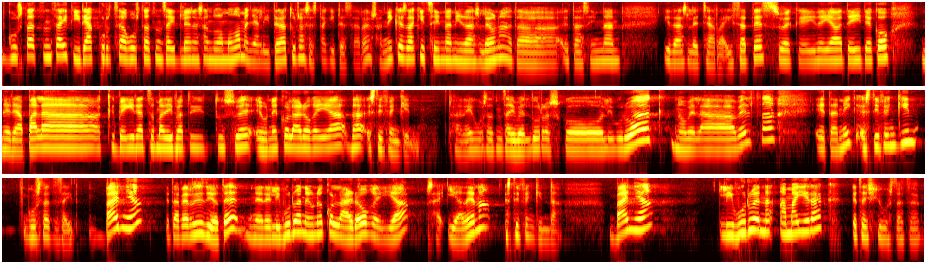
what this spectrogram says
gustatzen zait, irakurtza gustatzen zait lehen esan dudan modu, baina literatura ez dakit ezer, eh? nik ez dakit zein dan idaz leona eta, eta zein dan idaz letxarra. Izatez, zuek ideia bat egiteko, nire apalak begiratzen badi bat dituzue, euneko laro gehia da Stephen King. Osa, nik gustatzen zait beldurrezko liburuak, novela beltza, eta nik Stephen King gustatzen zait. Baina, eta berriz diote, nire liburuan euneko laro gehia, oza, ia dena, Stephen King da. Baina, liburuen amaierak ez zaizki gustatzen.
